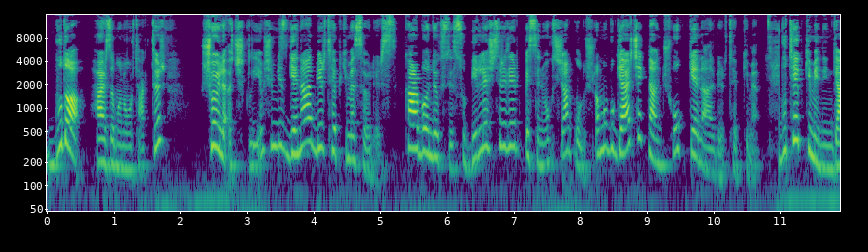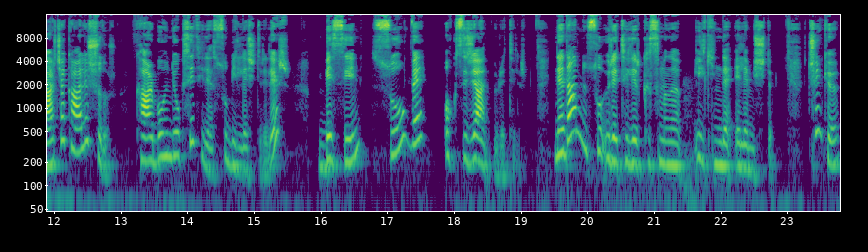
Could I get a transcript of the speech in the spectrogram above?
bu da her zaman ortaktır. Şöyle açıklayayım. Şimdi biz genel bir tepkime söyleriz. Karbondioksit su birleştirilir, besin oksijen oluşur. Ama bu gerçekten çok genel bir tepkime. Bu tepkimenin gerçek hali şudur. Karbondioksit ile su birleştirilir, besin, su ve oksijen üretilir. Neden su üretilir kısmını ilkinde elemiştim. Çünkü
